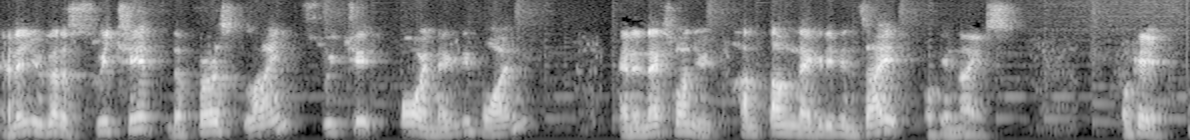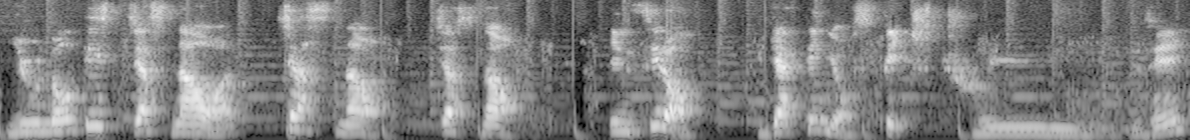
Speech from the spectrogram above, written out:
And then you got to switch it, the first line, switch it 4 and negative 1. And the next one, you hantam negative inside. Okay, nice. Okay, you notice just now, uh, just now, just now, instead of getting your stage 3, you see?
